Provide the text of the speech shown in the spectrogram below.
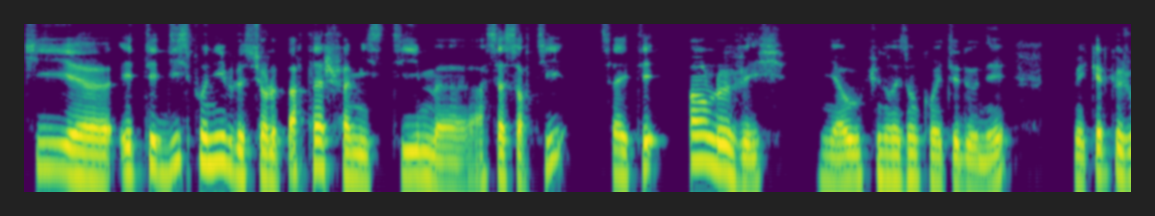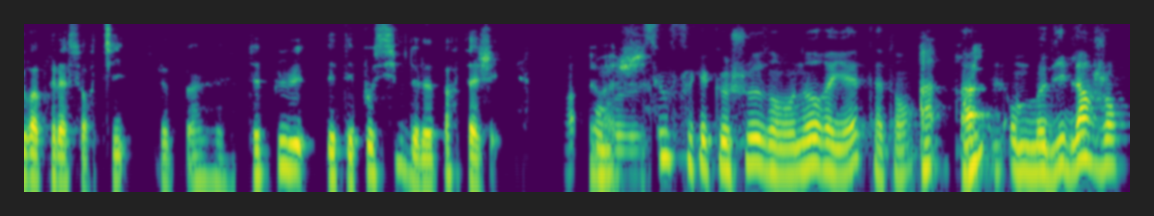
qui euh, était disponible sur le partage famille Steam euh, à sa sortie, ça a été enlevé. Il n'y a aucune raison qui a été donnée, mais quelques jours après la sortie, le, n'était plus été possible de le partager. On me souffle quelque chose dans mon oreillette, attends. Ah, Ah, oui. on me dit de l'argent,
